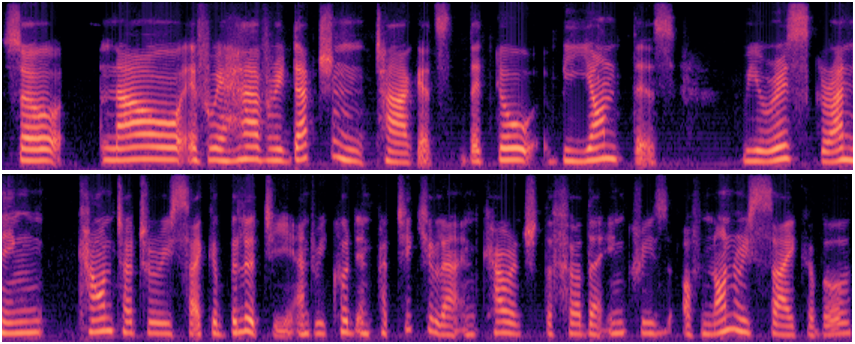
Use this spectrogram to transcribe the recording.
So now, if we have reduction targets that go beyond this, we risk running counter to recyclability, and we could, in particular, encourage the further increase of non recyclable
